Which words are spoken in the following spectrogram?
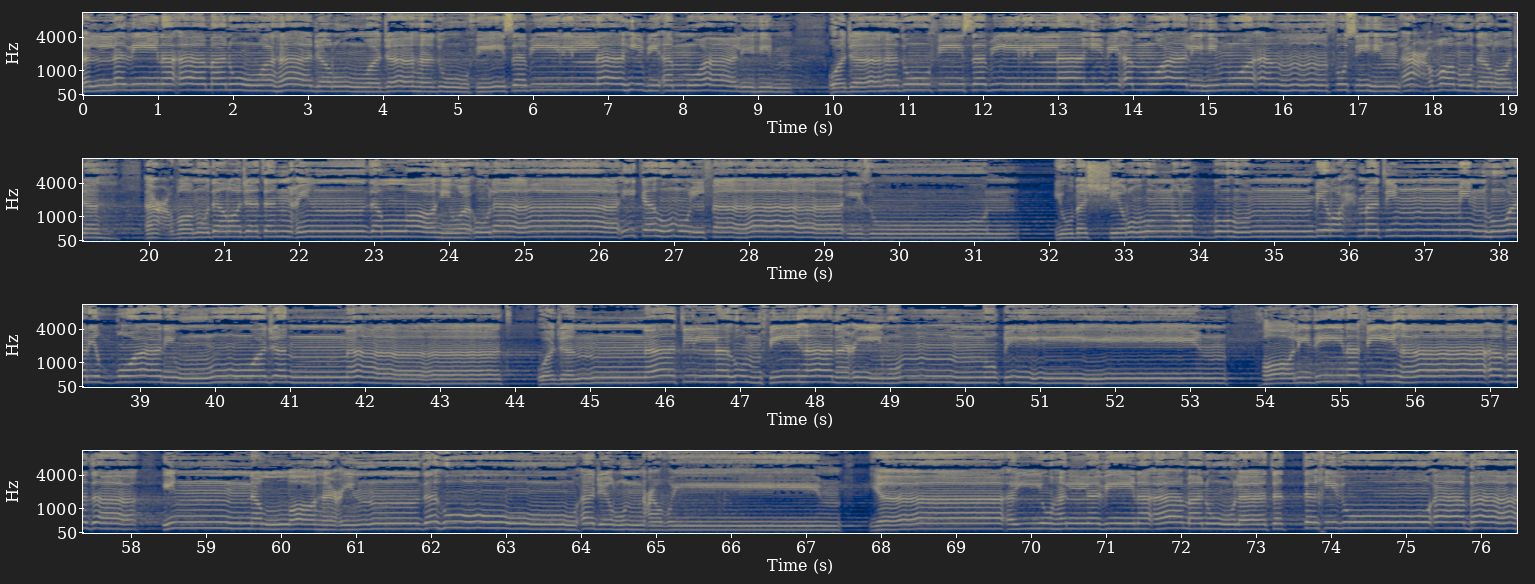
الذين آمنوا وهاجروا وجاهدوا في سبيل الله بأموالهم وجاهدوا في سبيل الله بأموالهم وأنفسهم أعظم درجة. أعظم درجة عند الله وأولئك هم الفائزون. يبشرهم ربهم برحمة منه ورضوان وجنات وجنات لهم فيها نعيم فيها أبدا. إن الله عنده أجر عظيم. يا أيها الذين آمنوا لا تتخذوا آباءكم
